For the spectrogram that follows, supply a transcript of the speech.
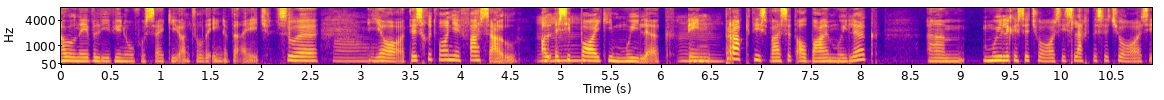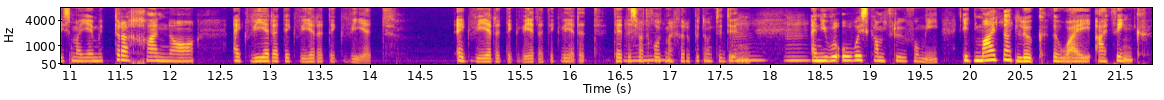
I will never leave you nor forsake you until the end of the age. So Wow. Ja, dit is goed waaraan jy vashou. Al is die Mm. paadjie moeilik Mm. en prakties was dit al baie moeilik. um moeilike situasies, slegte situasies, maar jy moet teruggaan na ek weet dat ek weet dat ek weet. Ek weet dit, ek weet dit, ek weet dit. Dit is wat God my geroep het om te doen. Mm, mm. And he will always come through for me. It might not look the way I think,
